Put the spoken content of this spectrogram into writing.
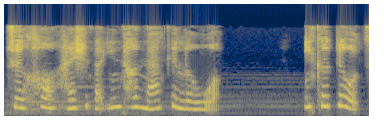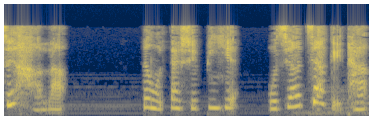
最后还是把樱桃拿给了我。一哥对我最好了，等我大学毕业，我就要嫁给他。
